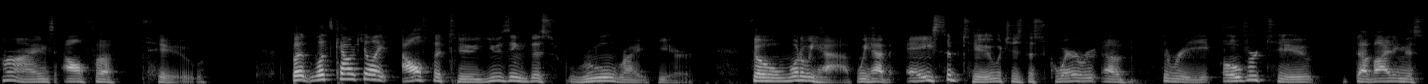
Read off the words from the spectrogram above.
times alpha 2. But let's calculate alpha 2 using this rule right here. So what do we have? We have a sub 2, which is the square root of 3, over 2, dividing this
